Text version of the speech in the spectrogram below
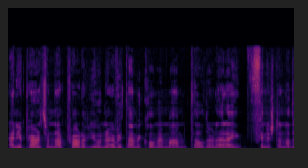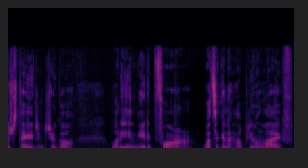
and your parents are not proud of you. And every time I call my mom and tell her that I finished another stage, and she go, "What do you need it for? What's it gonna help you in life?"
